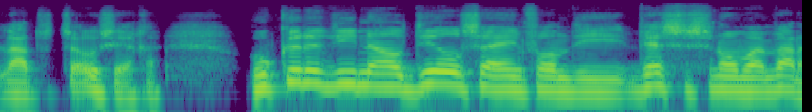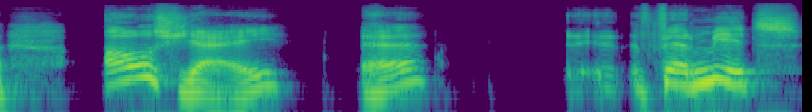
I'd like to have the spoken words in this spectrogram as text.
laten we het zo zeggen, hoe kunnen die nou deel zijn van die westerse normen en waarden? Als jij, hè, vermits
